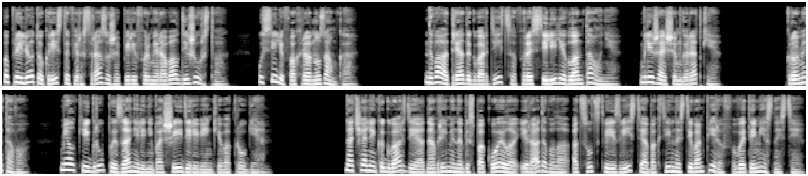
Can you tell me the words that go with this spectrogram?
По прилету Кристофер сразу же переформировал дежурство, усилив охрану замка. Два отряда гвардейцев расселили в Лантауне, ближайшем городке, Кроме того, мелкие группы заняли небольшие деревеньки в округе. Начальника гвардии одновременно беспокоило и радовало отсутствие известия об активности вампиров в этой местности.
